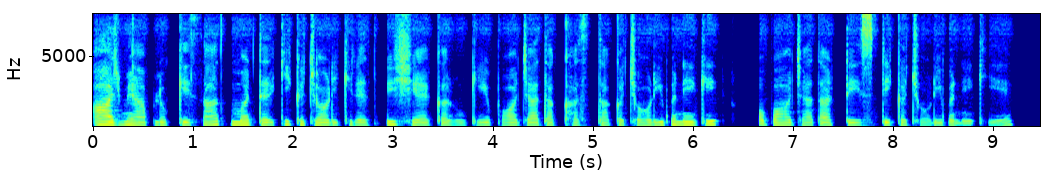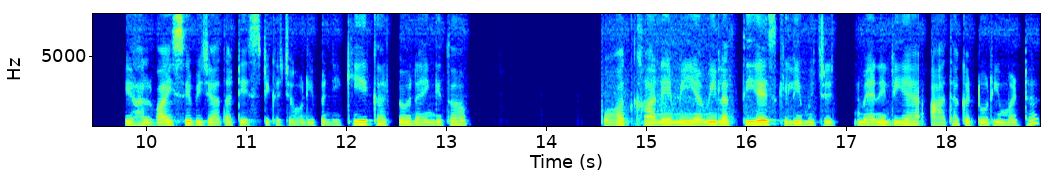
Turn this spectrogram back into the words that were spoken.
आज मैं आप लोग के साथ मटर की कचौड़ी की रेसिपी शेयर करूँगी। ये बहुत ज़्यादा खस्ता कचौड़ी बनेगी और बहुत ज़्यादा टेस्टी कचौड़ी बनेगी ये। ये हलवाई से भी ज़्यादा टेस्टी कचौड़ी बनेगी। ये घर पे बनाएँगे तो आप। बहुत खाने में यमी लगती है, इसके लिए मुझे, मैंने लिया है आधा कटोरी मटर।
